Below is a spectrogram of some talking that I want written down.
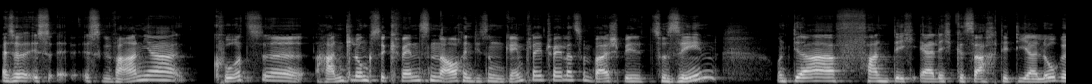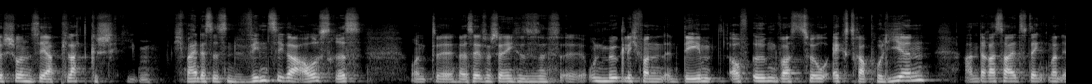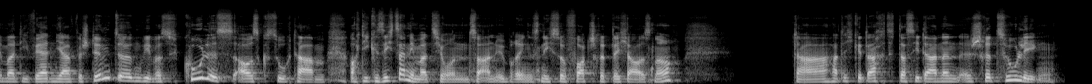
Also es, es waren ja kurze Handlungssequenzen auch in diesem Gameplay-Trailer zum Beispiel zu sehen. Und da fand ich ehrlich gesagt die Dialoge schon sehr platt geschrieben. Ich meine, das ist ein winziger Ausriss und äh, selbstverständlich ist es äh, unmöglich von dem auf irgendwas zu extrapolieren. Andererseits denkt man immer, die werden ja bestimmt irgendwie was Cooles ausgesucht haben. Auch die Gesichtsanimationen sahen übrigens nicht so fortschrittlich aus, ne? Da hatte ich gedacht, dass sie da einen äh, Schritt zulegen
